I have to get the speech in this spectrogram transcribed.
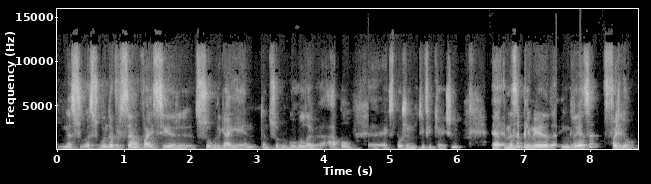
na a segunda versão vai ser sobre GAIN, portanto sobre Google Apple eh, Exposure Notification, eh, mas a primeira inglesa falhou.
